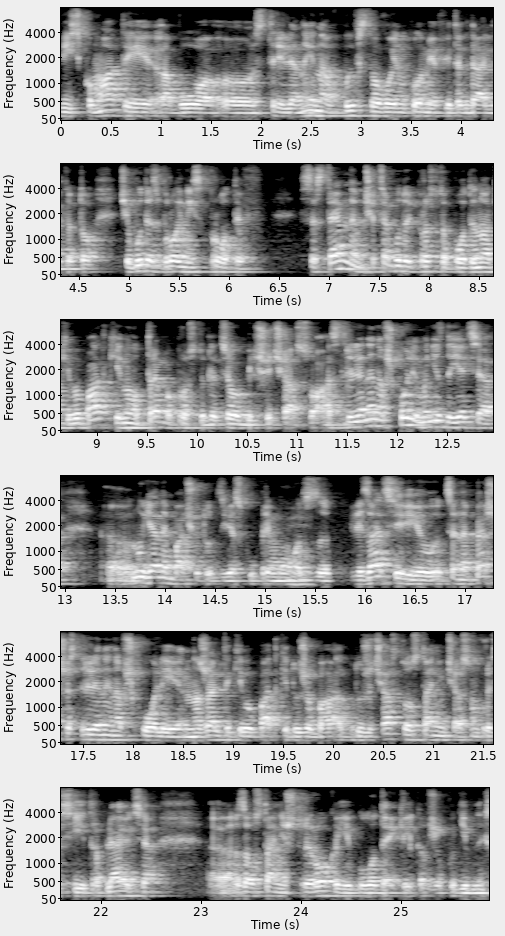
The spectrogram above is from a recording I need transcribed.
військомати або е, стрілянина, вбивства воєнкомів і так далі. Тобто, чи буде збройний спротив системним, чи це будуть просто поодинокі випадки? Ну треба просто для цього більше часу. А стрілянина в школі, мені здається, е, ну я не бачу тут зв'язку прямого з мобілізацією. Це не перша стрілянина в школі. На жаль, такі випадки дуже багато дуже часто останнім часом в Росії трапляються. Е, За останні ж три роки їх було декілька вже подібних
